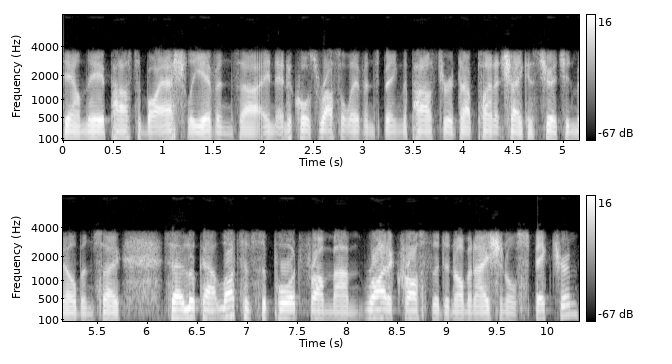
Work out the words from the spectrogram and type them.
down there, pastored by Ashley Evans, uh, and, and, of course Russell Evans being the pastor at uh, Planetshakers Church in Melbourne. So, so look, uh, lots of support from um, right across the denominational spectrum,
